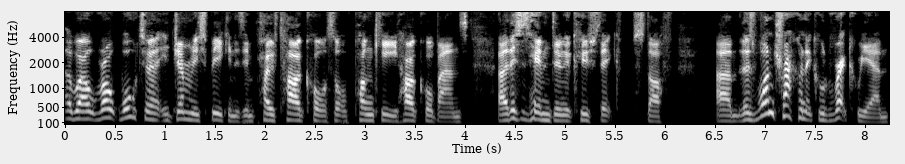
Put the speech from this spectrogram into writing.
Uh, well, Walter, generally speaking, is in post-hardcore, sort of punky hardcore bands. Uh, this is him doing acoustic stuff. Um, there's one track on it called Requiem,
